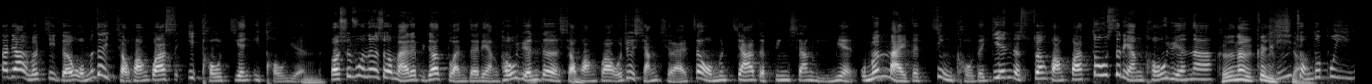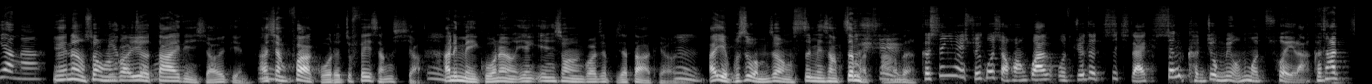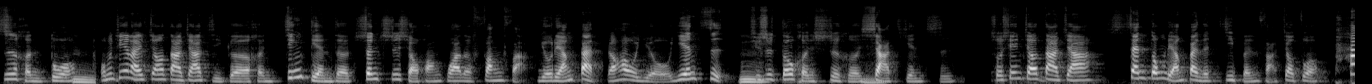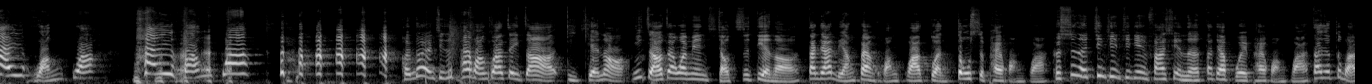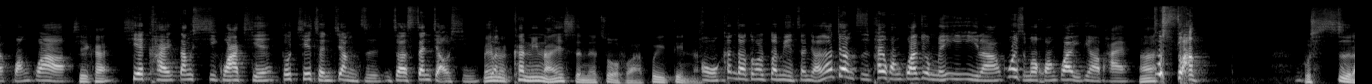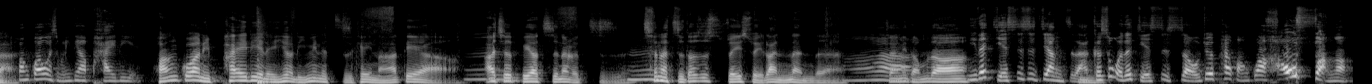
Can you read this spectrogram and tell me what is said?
大家有没有记得我们的小黄瓜是一头尖一头圆？嗯。宝师傅那时候买了比较短的两头圆的小黄瓜，我就想起来，在我们家的冰箱里面，我们买的进口的腌的酸黄瓜都是两头圆呐、可是那个更小。品种，都不一样啊。因为那种酸黄瓜也有大一点、小一点啊，像法国的就非常小嗯。啊，你美国那种腌腌酸黄瓜就比较大条的嗯，啊，也不是我们这种市面上这么长的，可是因为水果小黄瓜，我觉得吃起来生啃就没有那么脆啦，可是它汁很多。嗯。我们今天来教大家几个很经典的生吃小黄瓜的方法，有凉拌，然后有腌制，嗯其实都很适合夏天吃。首先教大家山东凉拌的基本法，叫做拍黄瓜，拍黄瓜。很多人其实拍黄瓜这一招啊，以前哦，你只要在外面小吃店哦，大家凉拌黄瓜段都是拍黄瓜。可是呢，渐渐渐渐发现呢，大家不会拍黄瓜，大家都把黄瓜啊切开。切开当西瓜切，都切成这样子，你知道三角形。没有，没有看你哪一省的做法不一定啊。哦，我看到都是断面三角，那这样子拍黄瓜就没意义啦。为什么黄瓜一定要拍？啊不爽。不是啦，黄瓜为什么一定要拍裂？黄瓜你拍裂了以后，里面的籽可以拿掉，嗯。啊，就不要吃那个籽，吃那籽都是水水烂烂的。这样你懂不懂？你的解释是这样子啦，嗯。可是我的解释是哦，我觉得拍黄瓜好爽哦，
